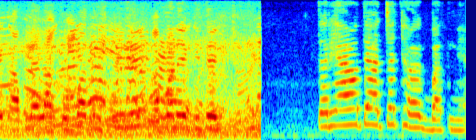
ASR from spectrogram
एक आपल्याला कृपा दृष्टीने आपण एक इथे तर ह्या होत्या आजच्या ठळक बातम्या.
